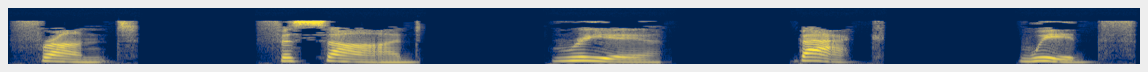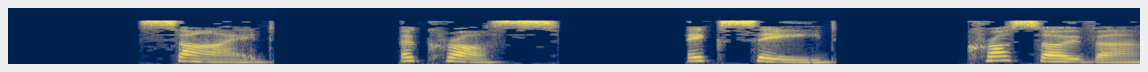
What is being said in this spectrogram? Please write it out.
front facade rear back width side across exceed crossover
